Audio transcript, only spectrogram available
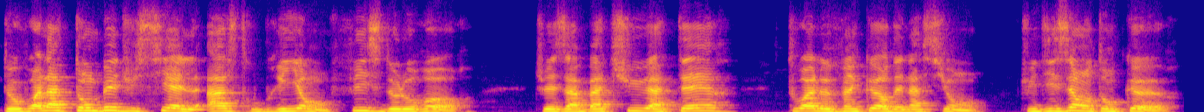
Te voilà tombé du ciel, astre brillant, fils de l'aurore. Tu es abattu à terre, toi le vainqueur des nations, tu disais en ton cœur,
